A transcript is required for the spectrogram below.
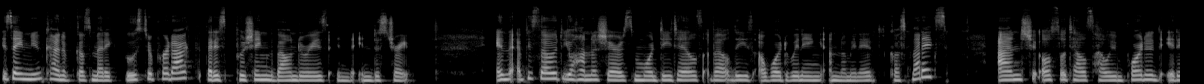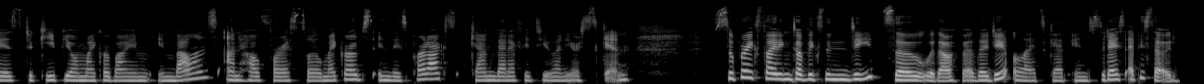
is a new kind of cosmetic booster product that is pushing the boundaries in the industry. In the episode, Johanna shares more details about these award winning and nominated cosmetics, and she also tells how important it is to keep your microbiome in balance and how forest soil microbes in these products can benefit you and your skin. Super exciting topics indeed. So, without further ado, let's get into today's episode.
